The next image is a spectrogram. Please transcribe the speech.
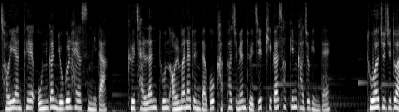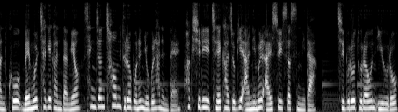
저희한테 온갖 욕을 하였습니다. 그 잘난 돈 얼마나 된다고 갚아주면 되지 피가 섞인 가족인데. 도와주지도 않고 매몰차게 간다며 생전 처음 들어보는 욕을 하는데 확실히 제 가족이 아님을 알 수 있었습니다. 집으로 돌아온 이후로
